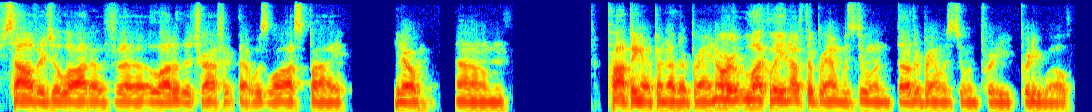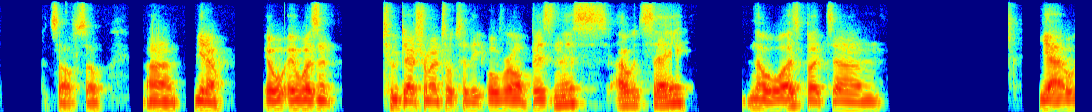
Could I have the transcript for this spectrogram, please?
salvage a lot of uh, a lot of the traffic that was lost by you know um, propping up another brand or luckily enough the brand was doing the other brand was doing pretty pretty well itself. So uh, you know it, it wasn't too detrimental to the overall business i would say. No it was but um, yeah,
